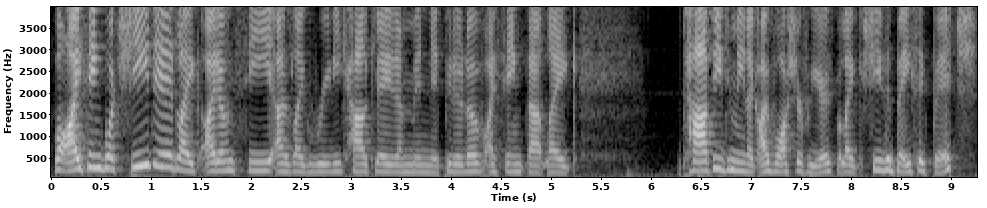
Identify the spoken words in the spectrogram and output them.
but I think what she did, like, I don't see as, like, really calculated and manipulative. I think that, like, Tati to me, like I've watched her for years, but like she's a basic bitch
